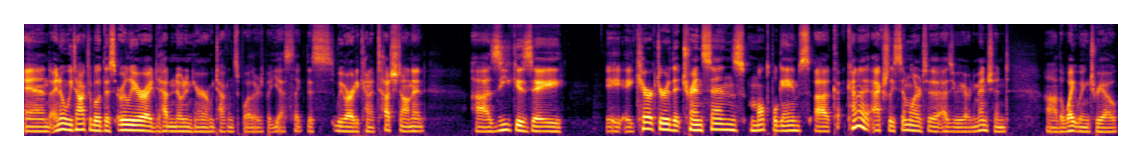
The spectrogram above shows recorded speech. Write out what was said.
And I know we talked about this earlier. I had a note in here. Are We talking spoilers, but yes, like this, we've already kind of touched on it. Uh, Zeke is a, a a character that transcends multiple games. Uh, c- kind of actually similar to, as you already mentioned, uh, the White Wing trio,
